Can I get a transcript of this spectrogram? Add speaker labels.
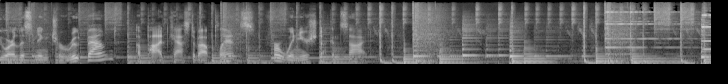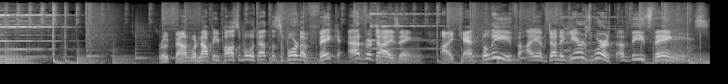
Speaker 1: You are listening to Rootbound, a podcast about plants for when you're stuck inside.
Speaker 2: Rootbound would not be possible without the support of fake advertising. I can't believe I have done a year's worth of these things.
